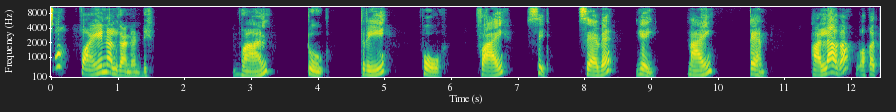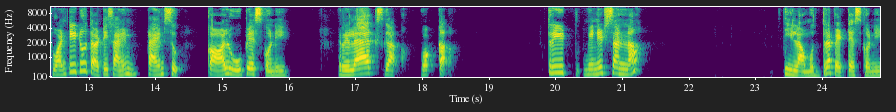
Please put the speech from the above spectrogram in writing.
సో ఫైనల్గానండి one two three four five six seven eight nine ten అలాగా ఒక ట్వంటీ టు థర్టీ సైమ్ టైమ్స్ కాలు ఊపేసుకొని రిలాక్స్గా ఒక్క త్రీ మినిట్స్ అన్నా ఇలా ముద్ర పెట్టేసుకొని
